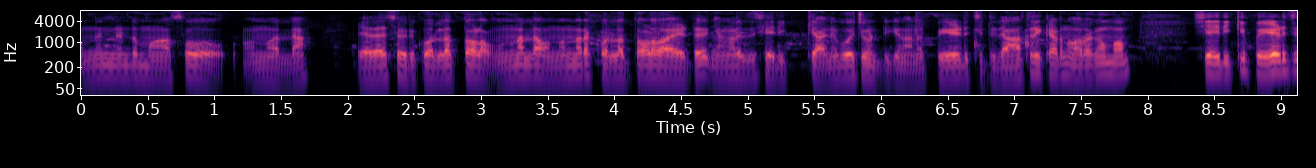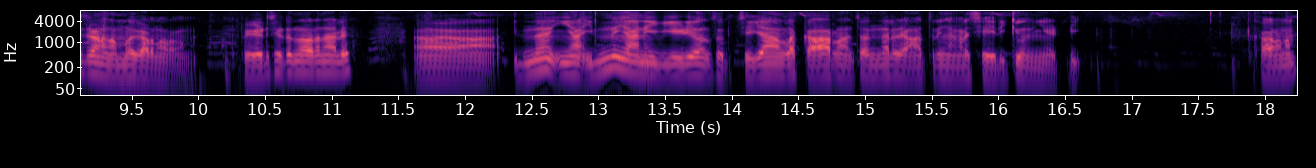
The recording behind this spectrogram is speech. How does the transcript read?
ഒന്നും രണ്ടും മാസമോ ഒന്നുമല്ല ഏകദേശം ഒരു കൊല്ലത്തോളം ഒന്നല്ല ഒന്നൊന്നര കൊല്ലത്തോളമായിട്ട് ഞങ്ങളിത് ശരിക്കും അനുഭവിച്ചുകൊണ്ടിരിക്കുന്നതാണ്. പേടിച്ചിട്ട് രാത്രി കിടന്നുറങ്ങുമ്പം ശരിക്കും പേടിച്ചിട്ടാണ് നമ്മൾ കിടന്നുറങ്ങുന്നത്. പേടിച്ചിട്ടെന്ന് പറഞ്ഞാൽ ഇന്ന് ഞാൻ ഇന്ന് ഞാൻ ഈ വീഡിയോ ചെയ്യാനുള്ള കാരണം വെച്ചാൽ ഇന്നലെ രാത്രി ഞങ്ങൾ ശരിക്കും ഒന്ന് ഞെട്ടി. കാരണം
